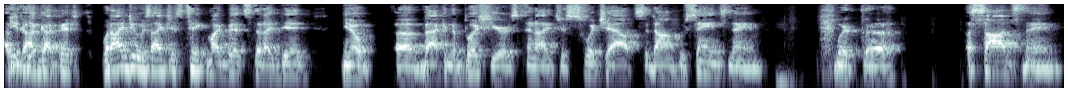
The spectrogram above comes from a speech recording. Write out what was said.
I've, I've, got bits. What I do is I just take my bits that I did, you know, uh, back in the Bush years, and I just switch out Saddam Hussein's name with uh, Assad's name,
